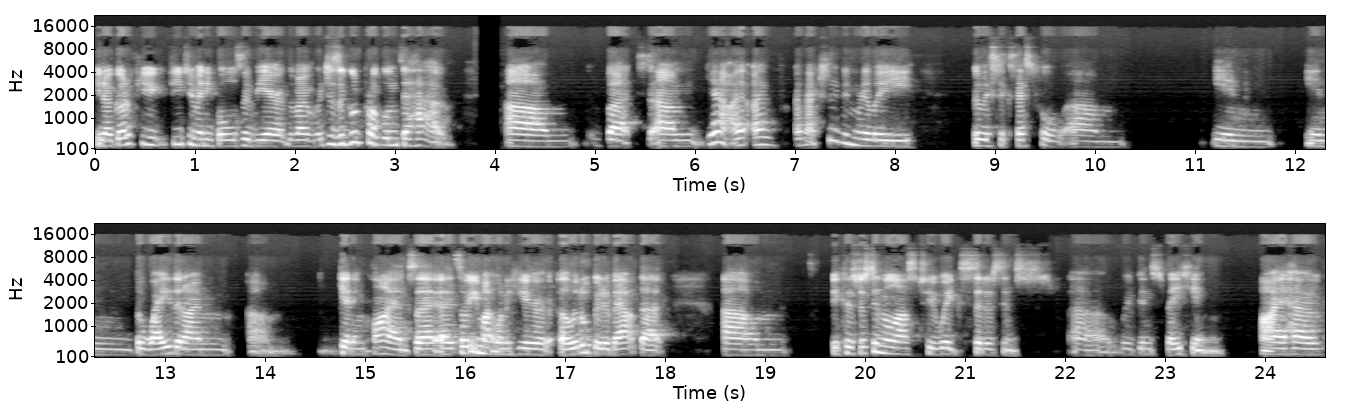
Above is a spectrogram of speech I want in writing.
you know, got a few few too many balls in the air at the moment, which is a good problem to have. Um, but um, yeah, I, have I've actually been really really successful um, in in the way that I'm um, getting clients. I, I, thought you might want to hear a little bit about that um, because just in the last two weeks, sort of since uh, we've been speaking, I have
